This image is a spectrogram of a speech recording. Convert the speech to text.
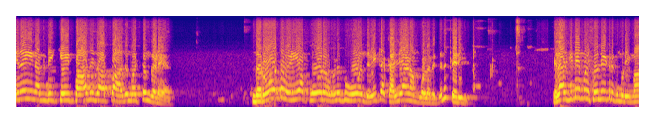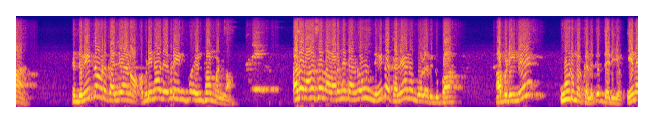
இறை நம்பிக்கை பாதுகாப்பு அது மட்டும் கிடையாது. இந்த ரோட்டு வழியா போறவங்களுக்கு ஓ இந்த வீட்டுல கல்யாணம் போல இருக்குன்னு தெரியும். எல்லாருக்கிட்டையும் போய் சொல்லிட்டு இருக்க முடியுமா? இந்த வீட்டுல ஒரு கல்யாணம் அப்படின்னா அதை எப்படி இன்ஃபார்ம் பண்ணலாம்? அத வாசல்ல வரைஞ்சிட்டாங்க இந்த வீட்டுல கல்யாணம் போல இருக்குப்பா அப்படின்னு ஊர் மக்களுக்கு தெரியும். ஏன்னா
